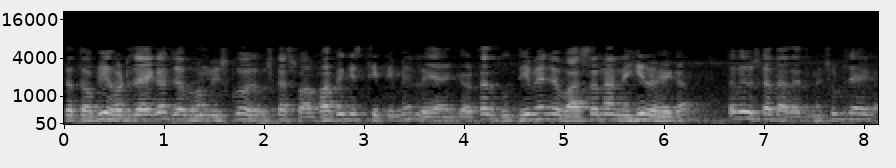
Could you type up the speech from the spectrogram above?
तो तभी हट जाएगा जब हम इसको, उसका स्वाभाविक स्थिति में ले आएँगे। अर्थात बुद्धि में जो वासना नहीं रहेगा, तभी उसका तादात्म्य छूट जाएगा।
